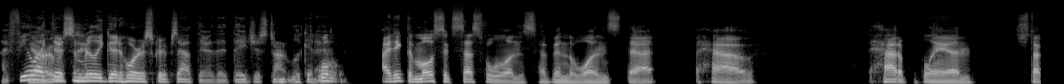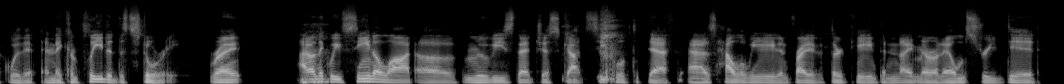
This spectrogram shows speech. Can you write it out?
I feel Yeah, like I there's some say- really good horror scripts out there that they just aren't looking at. I think the most successful ones have been the ones that have had a plan, stuck with it, and they completed the story, right? I don't think Uh-huh. we've seen a lot of movies that just got sequel to death as Halloween and Friday the 13th and Nightmare on Elm Street did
